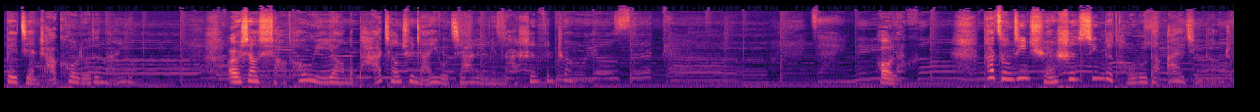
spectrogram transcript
被检查扣留的男友，而像小偷一样的爬墙去男友家里面拿身份证。后来，他曾经全身心的投入到爱情当中。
